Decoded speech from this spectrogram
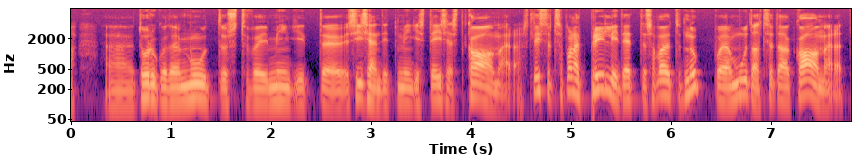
äh, turgude muutust või mingit äh, sisendit mingist teisest kaamerast, lihtsalt sa paned prillid ette, sa vajutad nuppu ja muudad seda kaamerat,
